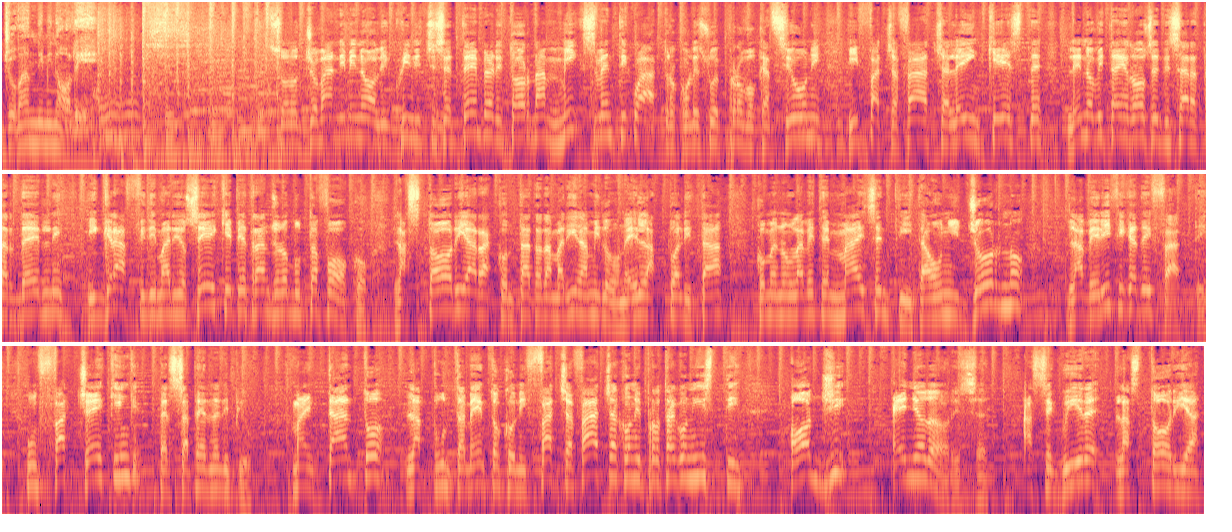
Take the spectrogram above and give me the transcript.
Mix 24 di Giovanni Minoli. Sono Giovanni Minoli, il 15 settembre ritorna Mix 24 con le sue provocazioni, i faccia a faccia, le inchieste, le novità in rose di Sara Tardelli, i graffi di Mario Secchi e Pietrangelo Buttafuoco, la storia raccontata da Marina Milone e l'attualità come non l'avete mai sentita, ogni giorno la verifica dei fatti, un fact-checking per saperne di più. Ma intanto l'appuntamento con i faccia a faccia con i protagonisti. Oggi Ennio Doris. A seguire la storia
